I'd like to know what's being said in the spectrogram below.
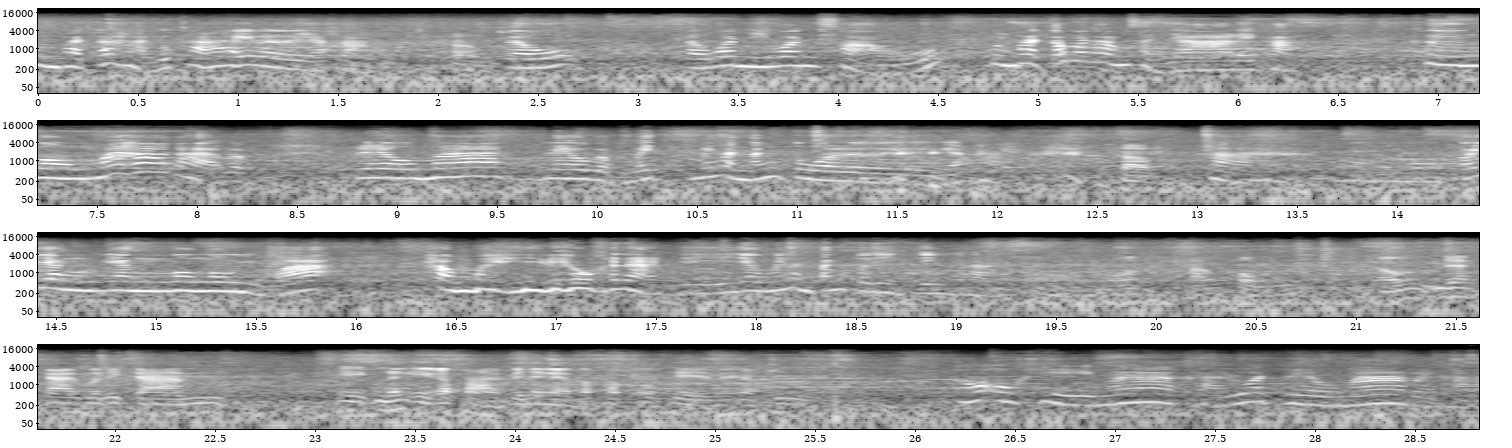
คุณพัทก็หาลูกค้าให้เลยอะค่ะ ครับ แล้วแล้ววันนี้วันเสาร์คุณพัดก็มาทำสัญญาเลยค่ะ คืองงมากอะแบบเร็วมากเร็วแบบไม่ไม่ทันตั้งตัวเลยอะไรอย่างเงี้ยค่ะ ครับ ค่ะงงๆก็ยังยังงงๆอยู่ว่า ทำไมเร็วขนาดนี้ยังไม่ทันตั้งตัวจริงๆค่ะ อ๋อครับผมแล้วเรื่องการบริการเอกเรื่องเอกสารเป็นยังไงบ้างครับโอเคไหมครับพี่ก็โอเคมากค่ะ รวดเร็วมากเลยค่ะ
